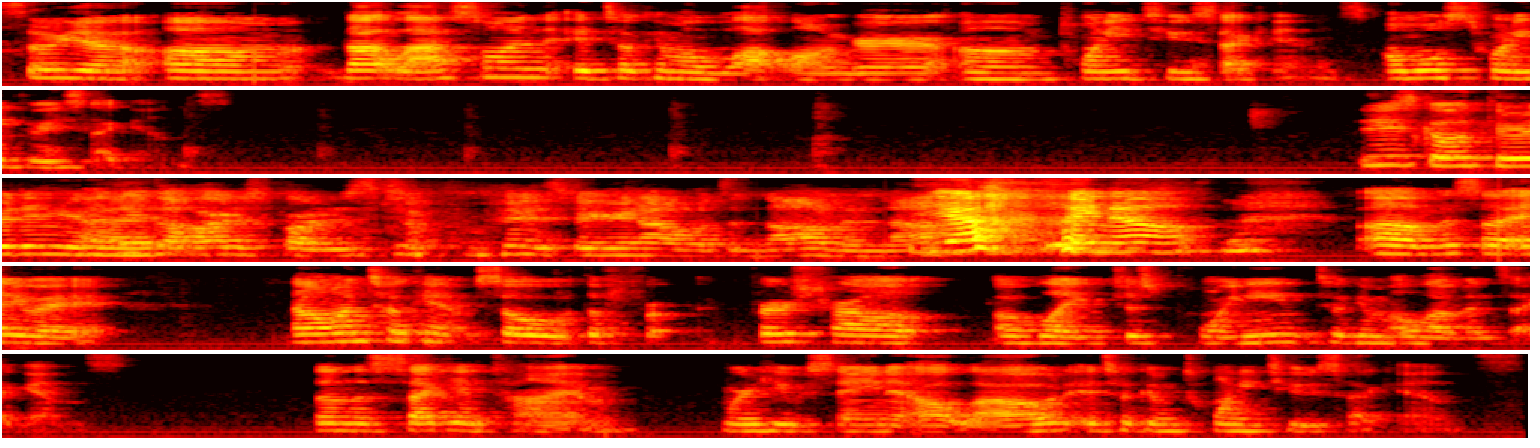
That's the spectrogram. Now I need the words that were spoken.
so yeah, um, that last one it took him a lot longer, um, twenty two seconds, almost twenty three seconds. You just go through it in your I head. I think the hardest part is, to, is figuring out what's a noun and not. Yeah, I know. Um, so anyway, that one took him. So the fir- first trial of like just pointing took him eleven seconds. Then the second time where he was saying it out loud, it took him twenty two seconds.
